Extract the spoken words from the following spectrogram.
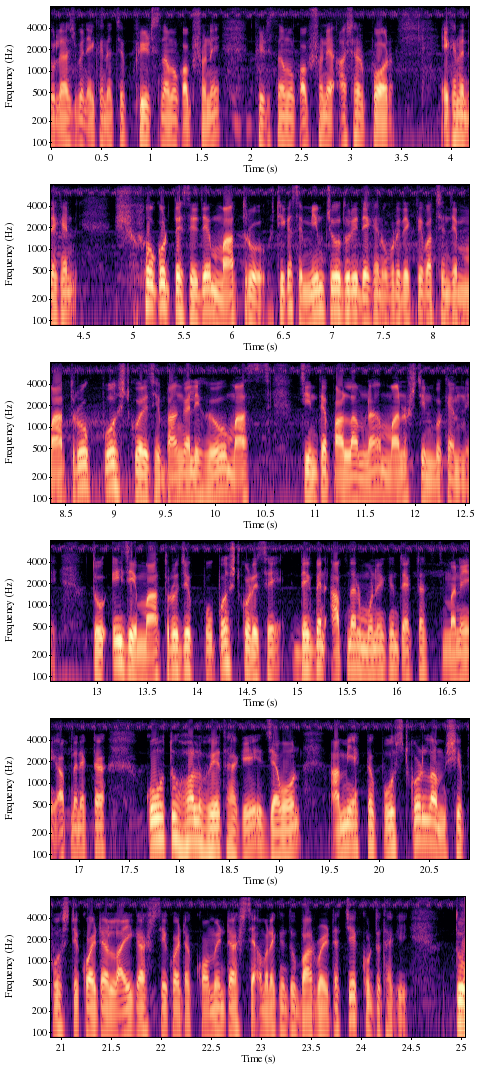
চলে আসবেন, এখানে হচ্ছে ফিটস নামক অপশনে ফিটস নামক অপশনে আসার পর, এখানে দেখেন শো করতেছে যে মাত্র, ঠিক আছে, মিম চৌধুরী দেখেন, উপরে দেখতে পাচ্ছেন যে মাত্র পোস্ট করেছে, বাঙালি হয়েও মাছ চিনতে পারলাম না, মানুষ চিনব কেমনে? তো এই যে মাত্র যে পোস্ট করেছে, দেখবেন আপনার মনে কিন্তু একটা মানে আপনার একটা কৌতূহল হয়ে থাকে, যেমন আমি একটা পোস্ট করলাম, সে পোস্টে কয়টা লাইক আসছে, কয়টা কমেন্ট আসছে, আমরা কিন্তু বারবার এটা চেক করতে থাকি। তো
